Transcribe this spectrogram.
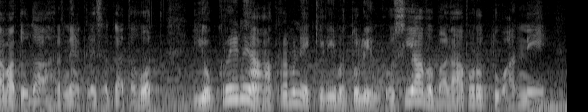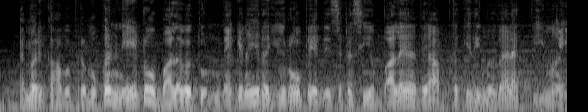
තවත් උදාහරණයක් ලෙස ගතහොත් යුක්්‍රේණය ආක්‍රමණය කිරීම තුළින් රුසියාව බලාපොරොත්තු වන්නේ ඇමරිකාව ප්‍රමුඛ නේටෝ බලවතුන් නැගෙනහිර යුරෝපය දෙසට සිය බලය ව්‍යාප්ත කිරීම වැලැක්වීමයි.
